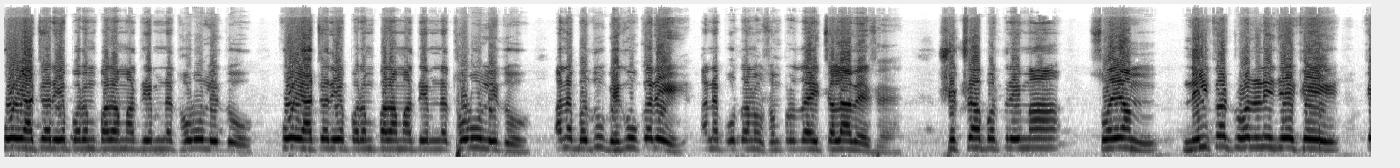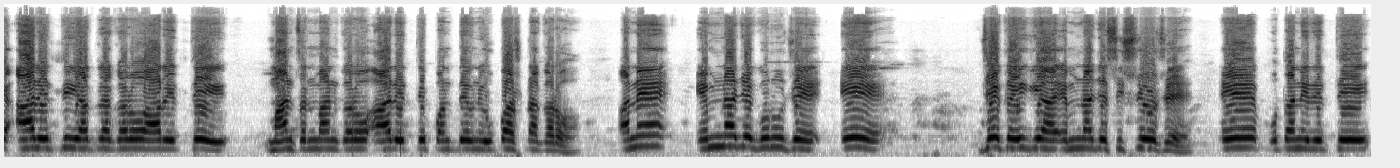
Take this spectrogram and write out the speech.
કોઈ આચાર્ય પરંપરામાંથી એમને થોડું લીધું, કોઈ આચાર્ય પરંપરામાંથી એમને થોડું લીધું અને બધું ભેગું કરી અને પોતાનો સંપ્રદાય ચલાવે છે. શિક્ષાપત્રીમાં સ્વયં નીલકંઠ વર્ણી જે કહે કે આ રીતથી યાત્રા કરો, આ રીતથી માન સન્માન કરો, આ રીતથી પંતદેવની ઉપાસના કરો. અને એમના જે ગુરુ છે, એ જે કહી ગયા, એમના જે શિષ્યો છે, એ પોતાની રીતથી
